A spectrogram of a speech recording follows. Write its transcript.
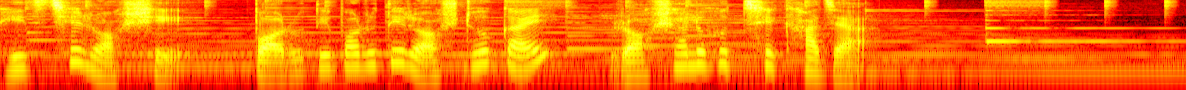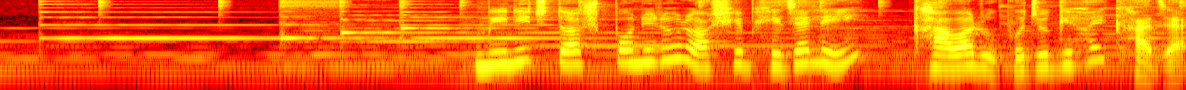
ভিজছে রসে, পরতে পরতে রস ঢোকায় রসালো হচ্ছে খাজা। মিনিট দশ পনেরো রসে ভেজালেই খাওয়ার উপযোগী হয় খাজা।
